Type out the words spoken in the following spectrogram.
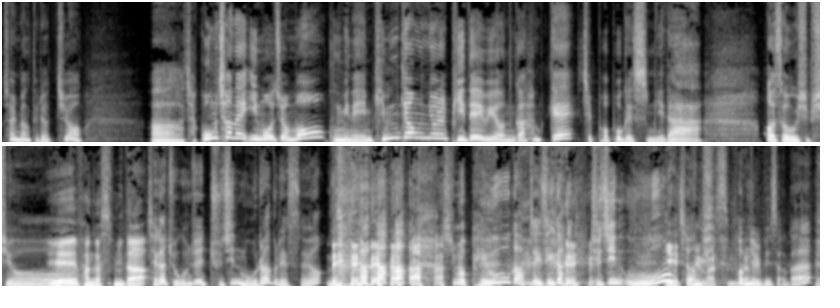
설명드렸죠. 아, 자, 공천의 이모저모 국민의힘 김경률 비대위원과 함께 짚어보겠습니다. 어서 오십시오. 예, 반갑습니다. 제가 조금 전에 주진 뭐라 그랬어요? 네. 지금 뭐 배우가 갑자기 생각이 주진우 예, 전 네, 법률 비서가. 네.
